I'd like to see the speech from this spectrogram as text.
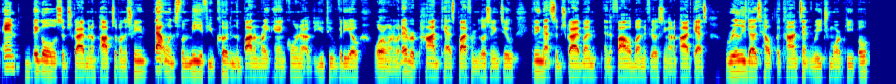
And big old subscribe button pops up on the screen. That one's for me if you could in the bottom right hand corner of the YouTube video or on whatever podcast platform you're listening to. Hitting that subscribe button and the follow button if you're listening on a podcast really does help the content reach more people,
